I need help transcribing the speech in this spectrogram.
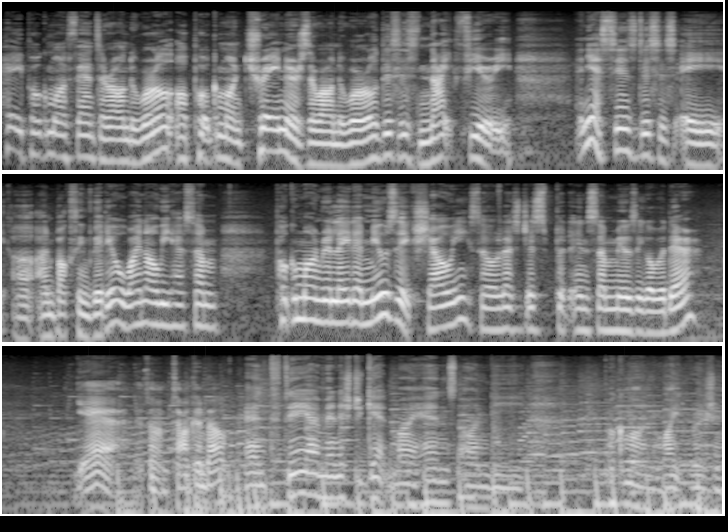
Hey Pokemon fans around the world or Pokemon trainers around the world, this is KnightFury. And yes, since this is a uh, unboxing video, why not we have some Pokemon related music, shall we? So let's just put in some music over there. Yeah, that's what I'm talking about. And today I managed to get my hands on the Pokemon White version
